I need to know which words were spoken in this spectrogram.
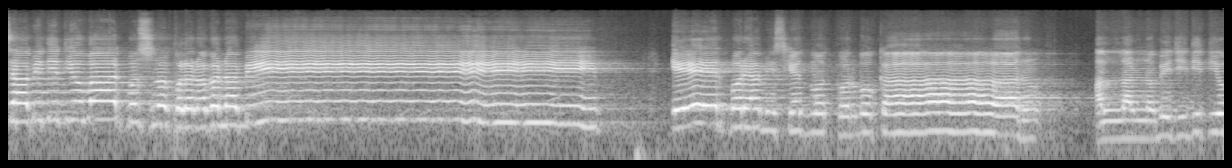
সাহাবী দ্বিতীয়বার প্রশ্ন করলেন, ওগো নবী, এরপরে আমি খেদমত করব কার? আল্লাহর নবীজি দ্বিতীয়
